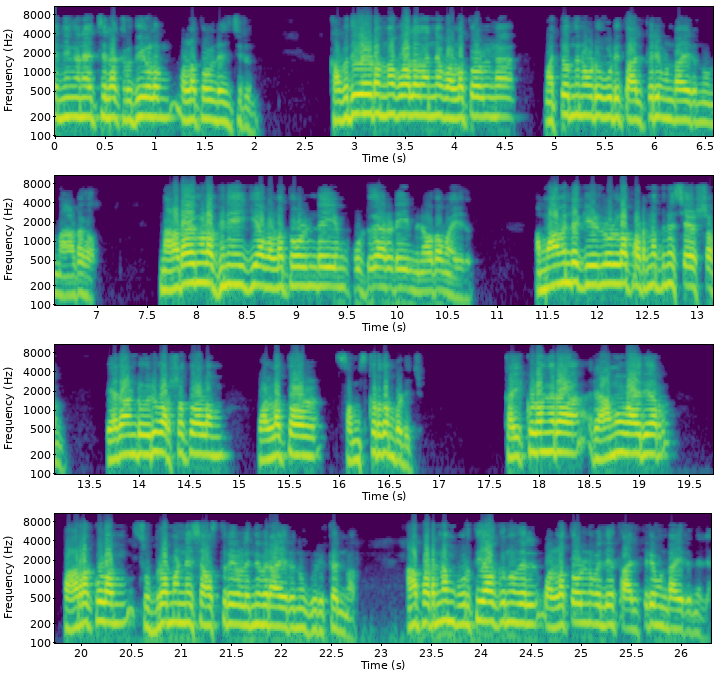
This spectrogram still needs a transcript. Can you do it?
എന്നിങ്ങനെ ചില കൃതികളും വള്ളത്തോൾ രചിച്ചിരുന്നു. കവിതയോടെന്ന പോലെ തന്നെ വള്ളത്തോളിന് മറ്റൊന്നിനോടുകൂടി താല്പര്യമുണ്ടായിരുന്നു നാടകം. നാടകങ്ങൾ അഭിനയിക്കുക വള്ളത്തോളിന്റെയും കൂട്ടുകാരുടെയും വിനോദമായിരുന്നു. അമ്മാവിന്റെ കീഴിലുള്ള പഠനത്തിന് ശേഷം ഏതാണ്ട് ഒരു വർഷത്തോളം വള്ളത്തോൾ സംസ്കൃതം പഠിച്ചു. കൈക്കുളങ്ങര രാമവാര്യർ പാറക്കുളം സുബ്രഹ്മണ്യ ശാസ്ത്രികൾ എന്നിവരായിരുന്നു ഗുരുക്കന്മാർ. ആ പഠനം പൂർത്തിയാക്കുന്നതിൽ വള്ളത്തോളിന് വലിയ താല്പര്യമുണ്ടായിരുന്നില്ല.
